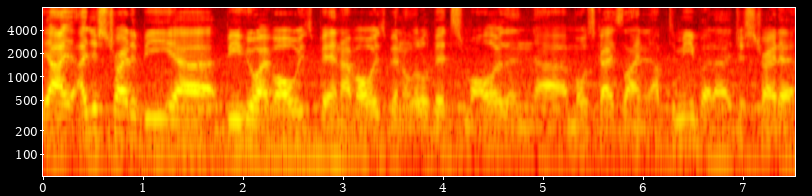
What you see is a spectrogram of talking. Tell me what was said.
Yeah, I, I just try to be uh, be who I've always been. I've always been a little bit smaller than uh, most guys lining up to me, but I just try to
